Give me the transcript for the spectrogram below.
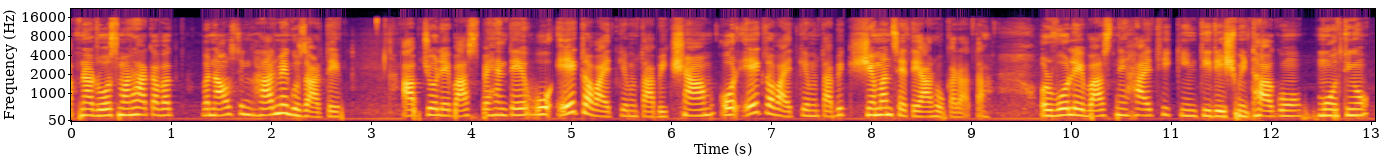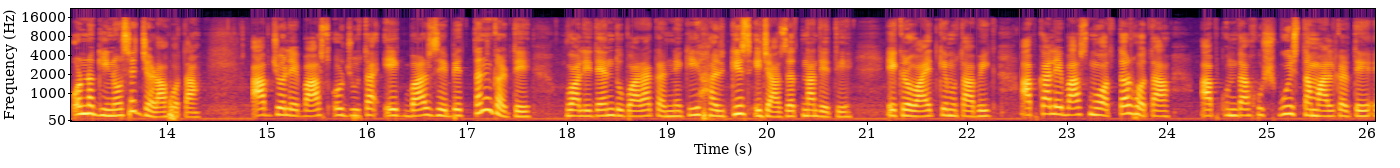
अपना रोज़मर्रा का वक्त बनाव सिंगार में गुजारते। आप जो लिबास पहनते, वो एक रवायत के मुताबिक शाम और एक रवायत के मुताबिक यमन से तैयार होकर आता। और वो लिबास नहायत ही कीमती रेशमी धागों, मोतियों और नगीनों से जड़ा होता। आप जो लिबास और जूता एक बार जेब तन करते, वालदेन दोबारा करने की हरगिज़ इजाज़त ना देते। एक रवायत के मुताबिक, आपका लिबास मुअत्तर होता, आप उमदा खुशबू इस्तेमाल करते।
